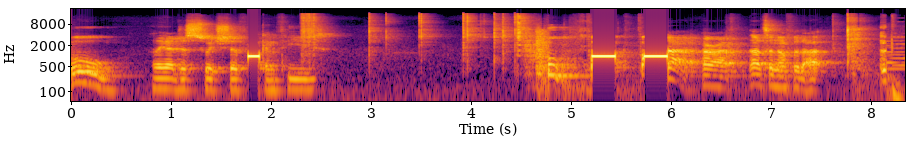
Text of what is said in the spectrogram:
Ooh, I think I just switched to fucking fuse. Ooh, f, f that. Alright, that's enough of that.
